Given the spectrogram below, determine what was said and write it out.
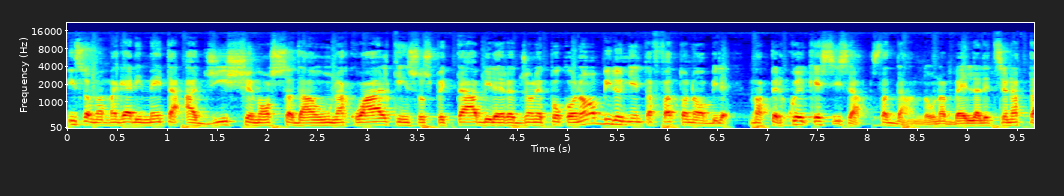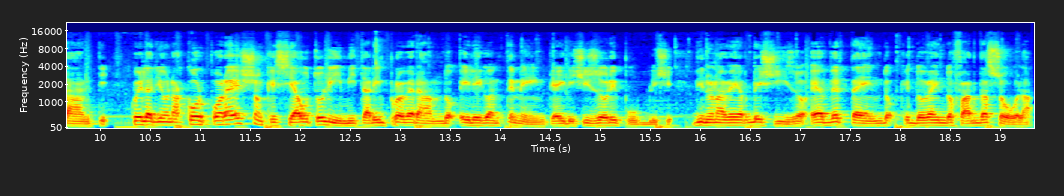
Insomma, magari Meta agisce mossa da una qualche insospettabile ragione poco nobile o niente affatto nobile, ma per quel che si sa sta dando una bella lezione a tanti, quella di una corporation che si autolimita rimproverando elegantemente ai decisori pubblici di non aver deciso e avvertendo che dovendo far da sola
